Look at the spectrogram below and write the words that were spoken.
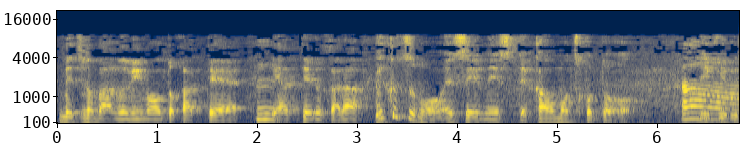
別の番組もとかってやってるから、いくつも SNS って顔持つことできる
